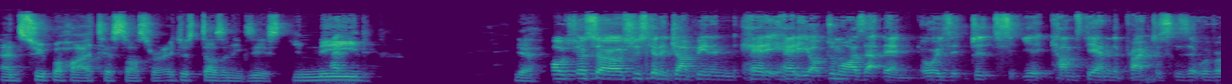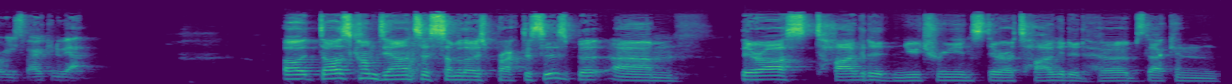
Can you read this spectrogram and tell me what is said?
and super high testosterone. It just doesn't exist. You need yeah. Oh, sorry. I was just going to jump in and how do, how do you optimize that then? Or is it just, it comes down to the practices that we've already spoken about? Oh, it does come down to some of those practices, but um, there are targeted nutrients, there are targeted herbs that can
